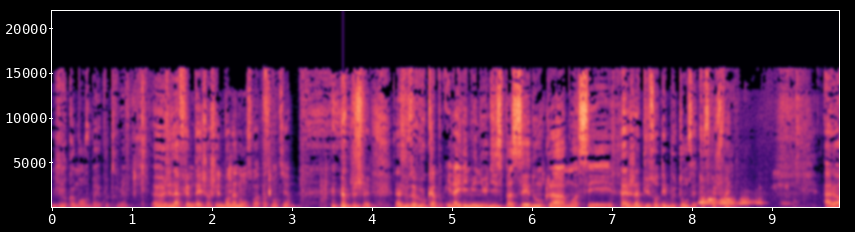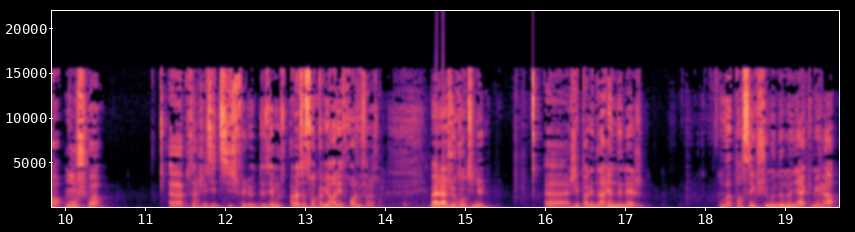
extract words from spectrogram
Je commence, bah écoute, très bien. Euh, j'ai la flemme d'aller chercher une bande annonce, on va pas se mentir. Là, je vous avoue qu'après, là, il est minuit 10 passé, donc là, moi, c'est, j'appuie sur des boutons, c'est tout ce que je fais. Alors, mon choix. Euh, putain, j'hésite si je fais le deuxième ou le... Ah bah, de toute façon, comme il y aura les trois, je vais faire le trois. Bah là, je continue. Euh, j'ai parlé de la Reine des Neiges. On va penser que je suis monomaniaque, mais là,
